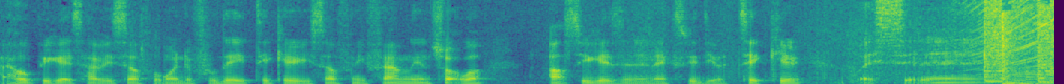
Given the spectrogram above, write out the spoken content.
I hope you guys have yourself a wonderful day. Take care of yourself and your family. Inshallah I'll see you guys in the next video. Take care. Bye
